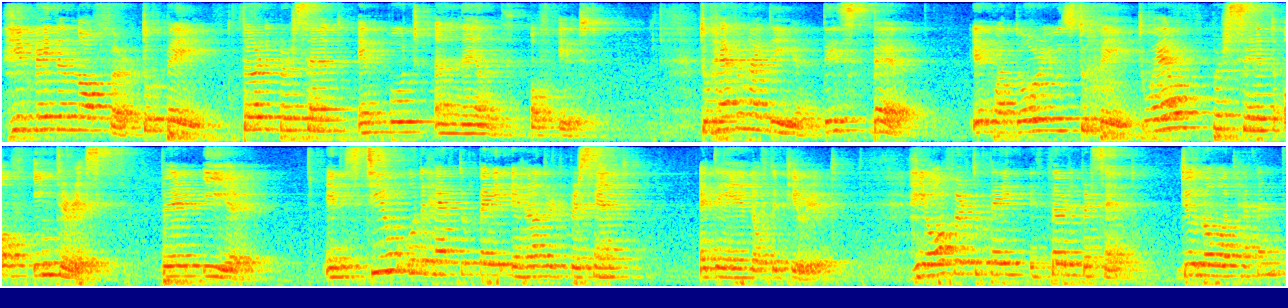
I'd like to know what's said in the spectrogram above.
He made an offer to pay 30% and put an end of it. To have an idea, this debt Ecuador used to pay 12% of interest per year and still would have to pay 100% at the end of the period. He offered to pay 30%. Do you know what happened?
